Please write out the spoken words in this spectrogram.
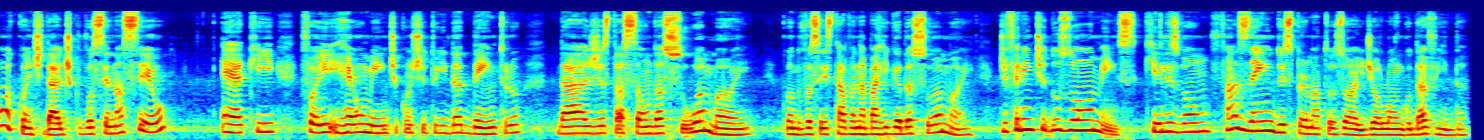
Ou a quantidade que você nasceu é a que foi realmente constituída dentro da gestação da sua mãe quando você estava na barriga da sua mãe. Diferente dos homens, que eles vão fazendo espermatozoide ao longo da vida.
